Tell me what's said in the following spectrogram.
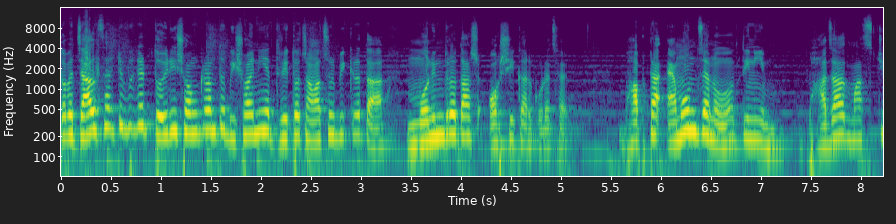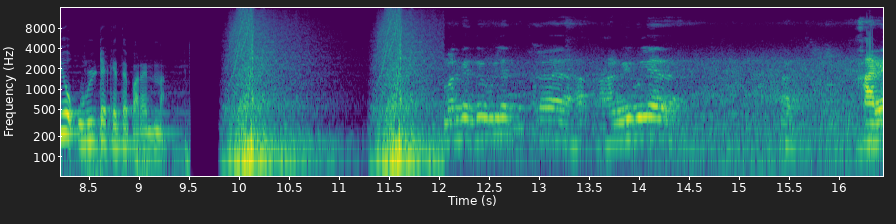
তবে জাল সার্টিফিকেট তৈরি সংক্রান্ত বিষয় নিয়ে ধৃত চানাচুর বিক্রেতা মনীন্দ্র দাস অস্বীকার করেছে। ভাবটা এমন যেন তিনি ভাজা মাছটিও উল্টে খেতে পারেন না। আমার কাছে বলে আমি বলে খারে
